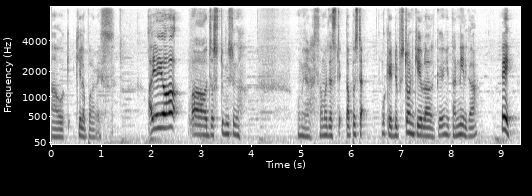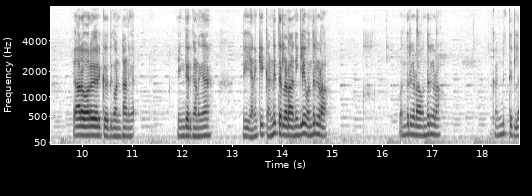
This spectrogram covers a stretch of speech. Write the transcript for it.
ஆ ஓகே. கீழே போகிறேன் கைஸ் ஐயோ ஜஸ்ட்டு மிஸ்ஸுங்க உண்மையா செம ஜஸ்ட்டு தப்புச்சிட்டேன். ஓகே டிப்ஸ்டோன் கேவ்லாம் இருக்குது இங்கே தண்ணி இருக்கா? ஏய் யாரை வரவே இருக்கிறதுக்கு வந்துட்டானுங்க. எங்கே இருக்கானுங்க? டேய் எனக்கே கண்ணு தெரிலடா நீங்களே வந்துருங்கடா. வந்துருங்கடா வந்துருங்கடா. கண்ணு தெரில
